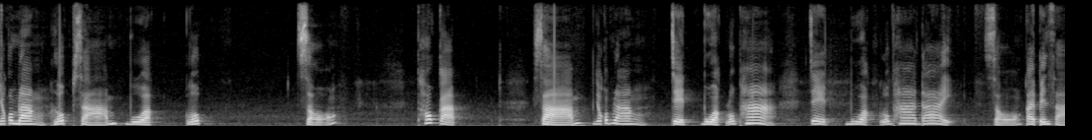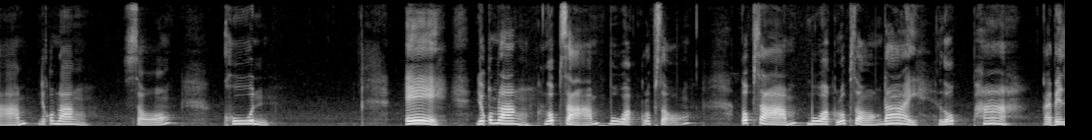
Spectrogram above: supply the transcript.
ยกกำลังลบ3บวกลบ2เท่ากับ 3 ยกกำลัง 7 บวกลบ5 7 บวกลบ5ได้ 2 กลายเป็น 3 ยกกำลัง 2 คูณ a ยกกำลังลบ3บวกลบ2ลบ3บวกลบ2ได้ลบ5 ลายเป็น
